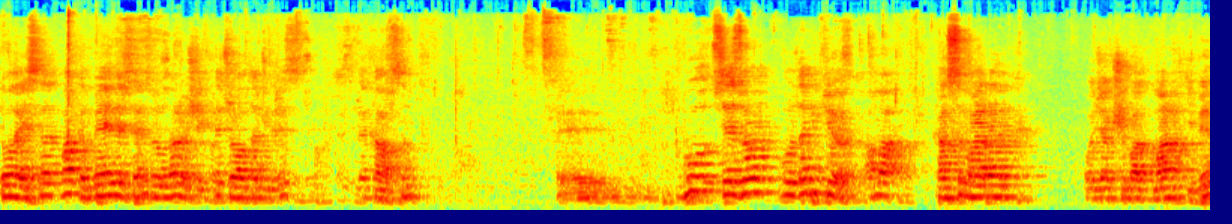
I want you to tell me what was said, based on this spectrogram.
Dolayısıyla bakın beğenirseniz onları o şekilde çoğaltabiliriz. Sizde kalsın. Ee, bu sezon burada bitiyor ama Kasım, Aralık, Ocak, Şubat, Mart gibi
